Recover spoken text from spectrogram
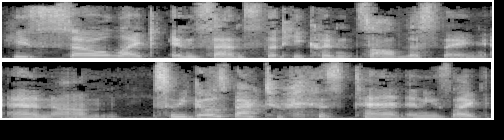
he's so like incensed that he couldn't solve this thing, and um, so he goes back to his tent, and he's like.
